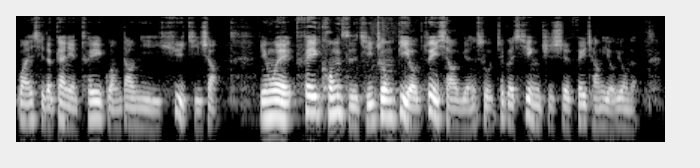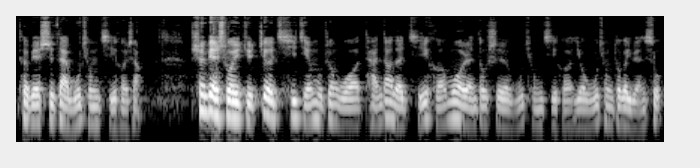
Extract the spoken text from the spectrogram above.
关系的概念推广到拟序集上。因为非空子集中必有最小元素，这个性质是非常有用的，特别是在无穷集合上。顺便说一句，这期节目中我谈到的集合，默认都是无穷集合，有无穷多个元素。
